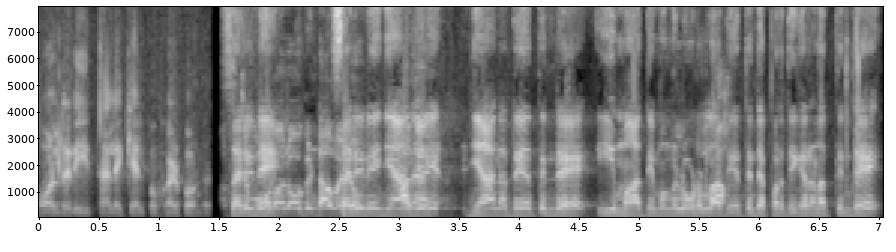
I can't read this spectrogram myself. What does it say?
ഓൾറെഡി തലയ്ക്ക് അല്പം കുഴപ്പമുണ്ട്. സരിനെ സരിനെ ഞാൻ ഞാൻ അദ്ദേഹത്തിന്റെ ഈ മാധ്യമങ്ങളോടുള്ള അദ്ദേഹത്തിന്റെ പ്രതികരണത്തിന്റെ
